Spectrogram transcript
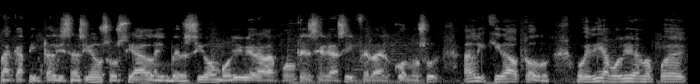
la capitalización social, la inversión, Bolivia era la potencia gasífera del cono sur, han liquidado todo. Hoy día Bolivia no puede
